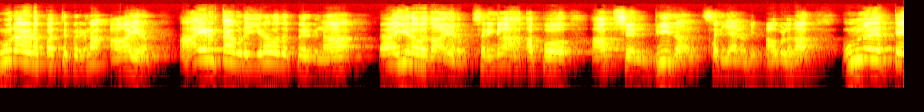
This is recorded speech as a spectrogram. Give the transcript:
நூறாவோட பத்து பேருக்குன்னா ஆயிரம். ஆயிரத்தாவோட இருபது பேருக்குன்னா இருபதாயிரம். சரிங்களா? அப்போ ஆப்ஷன் பி தான் சரியானது. அவ்வளோதான் இன்னும் தெ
